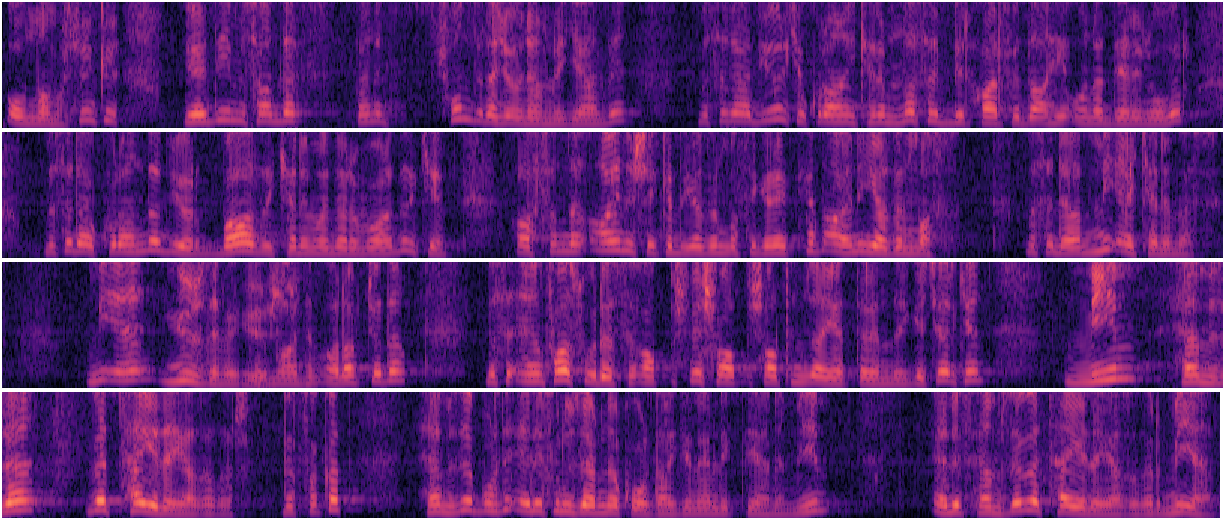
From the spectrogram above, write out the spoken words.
olmamış. Çünkü verdiği misaller bana çok derece önemli geldi. Mesela diyor ki Kur'an-ı Kerim nasıl bir harfi dahi ona delil olur? Mesela Kur'an'da diyor bazı kelimeler vardır ki aslında aynı şekilde yazılması gerektiğinde aynı yazılmaz. Mesela mi'e kelimesi. Mi'e yüz demektir Yüz. madem Arapçada. Mesela Enfal suresi 65 ve 66. ayetlerinde geçerken mim, hemze ve te ile yazılır. Ve fakat hemze burada elifin üzerine korlar genellikle yani mim, elif, hemze ve te ile yazılır mi'e.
